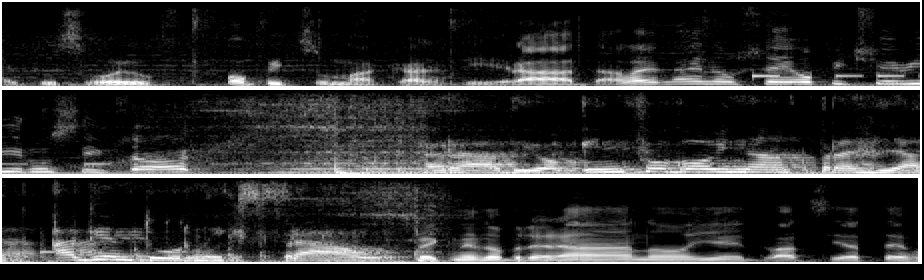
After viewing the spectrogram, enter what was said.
Aj tú svoju opicu má každý rád, ale najnovšie opičie vírusy však. Rádio Infovojna, prehľad agentúrnych správ. Pekné dobré ráno, je 23.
